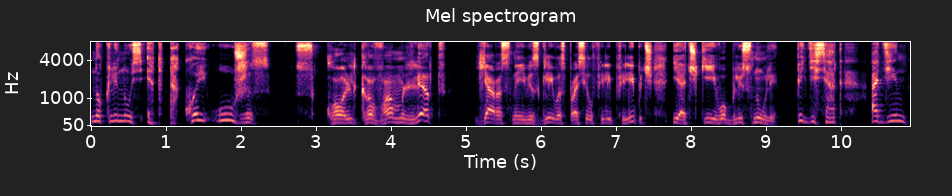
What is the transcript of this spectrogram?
но, клянусь, это такой ужас!» «Сколько вам лет?» — яростно и визгливо спросил Филипп Филиппович, и очки его блеснули. «Пятьдесят один!»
